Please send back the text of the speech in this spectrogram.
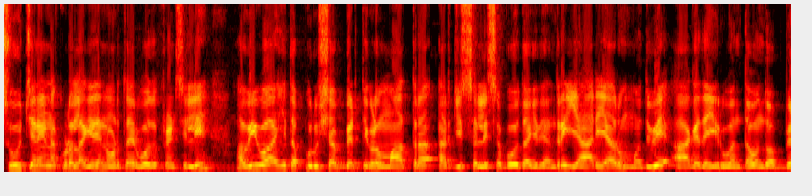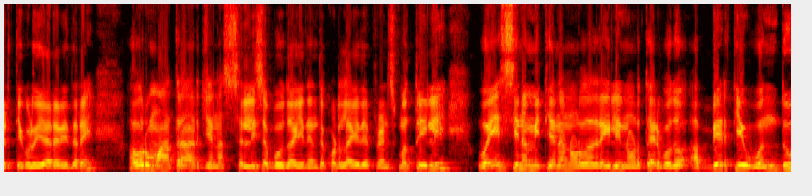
ಸೂಚನೆಯನ್ನು ಕೊಡಲಾಗಿದೆ ನೋಡ್ತಾ ಇರ್ಬೋದು ಫ್ರೆಂಡ್ಸ್ ಇಲ್ಲಿ ಅವಿವಾಹಿತ ಪುರುಷ ಅಭ್ಯರ್ಥಿಗಳು ಮಾತ್ರ ಅರ್ಜಿ ಸಲ್ಲಿಸಬಹುದಾಗಿದೆ. ಅಂದರೆ ಯಾರ್ಯಾರು ಮದುವೆ ಆಗದೇ ಇರುವಂಥ ಒಂದು ಅಭ್ಯರ್ಥಿಗಳು ಯಾರ್ಯಾರಿದ್ದಾರೆ, ಅವರು ಮಾತ್ರ ಅರ್ಜಿಯನ್ನು ಸಲ್ಲಿಸಬಹುದಾಗಿದೆ ಅಂತ ಕೊಡಲಾಗಿದೆ ಫ್ರೆಂಡ್ಸ್ ಮತ್ತು ಇಲ್ಲಿ ವಯಸ್ಸಿನ ಮಿತಿಯನ್ನು ನೋಡೋದಾದ್ರೆ ಇಲ್ಲಿ ನೋಡ್ತಾ ಇರ್ಬೋದು ಅಭ್ಯರ್ಥಿ ಒಂದು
